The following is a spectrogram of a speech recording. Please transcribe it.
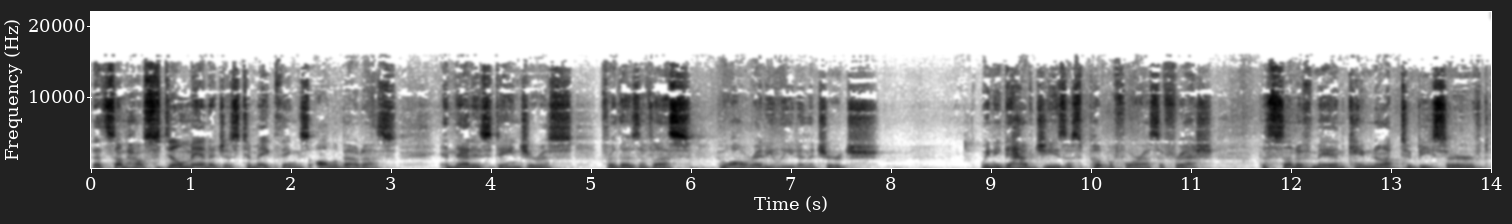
that somehow still manages to make things all about us. And that is dangerous for those of us who already lead in the church. We need to have Jesus put before us afresh. The Son of Man came not to be served,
